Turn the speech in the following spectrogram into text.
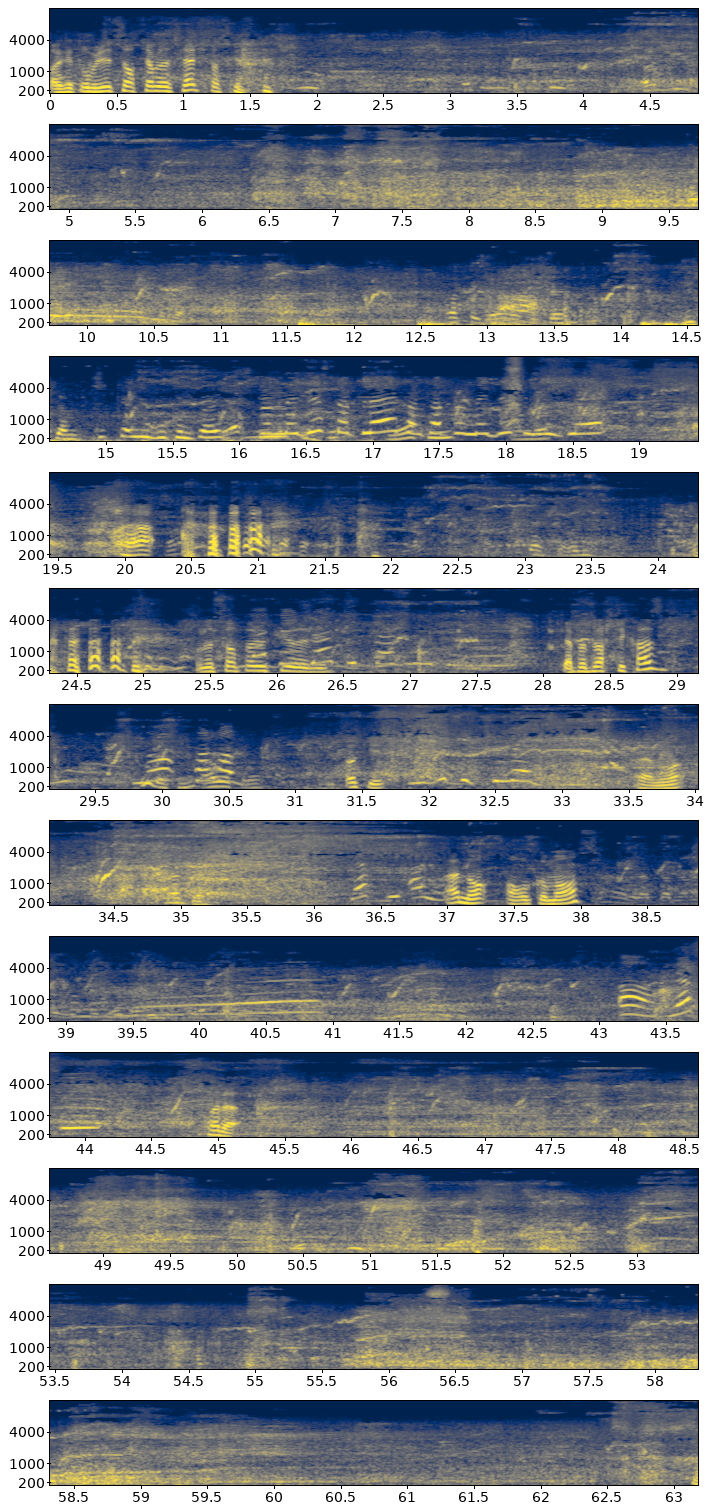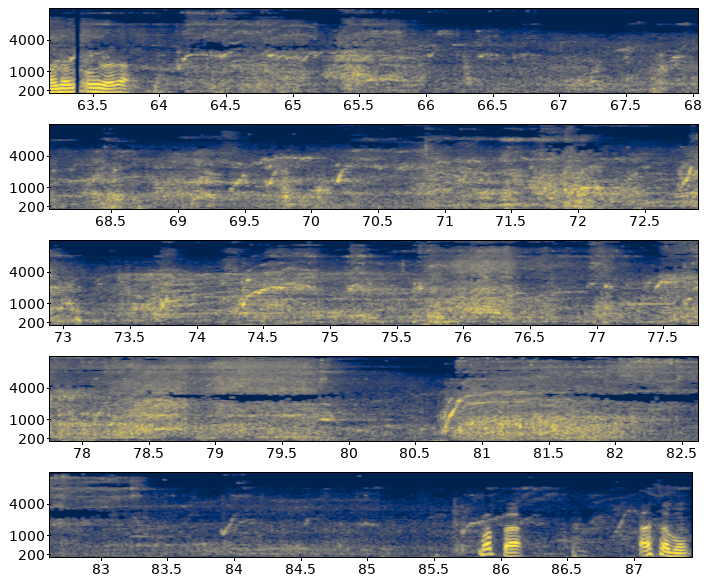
On va être obligé de sortir le sledge parce que... Juste un petit caillou comme ça. Tu peux m'aider s'il te plaît Comme ça, peut m'aider s'il vous plaît? Ah. On ne sent pas le cul, dit. T'as pas peur que je t'écrase? Non, c'est pas grave. Ok. À moi. Hop. Ah non, on recommence. Ah, merci. Voilà. Non, oh là là. Hop. Ah, c'est bon.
